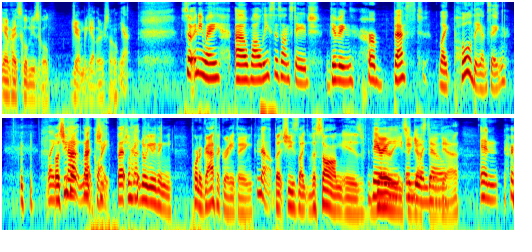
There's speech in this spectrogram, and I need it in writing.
and High School Musical jammed together. So Yeah. So anyway, uh, while Lisa's on stage giving her best like pole dancing, like well, she's not not, not, like, she- quite, but she's like not doing anything pornographic or anything. no, But she's like the song is very, Very suggestive. innuendo. Yeah. and her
